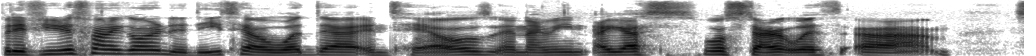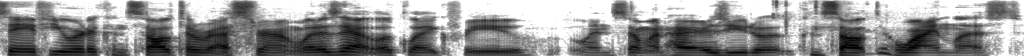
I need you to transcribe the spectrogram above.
but if you just want to go into detail what that entails and i mean i guess we'll start with um, say if you were to consult a restaurant what does that look like for you when someone hires you to consult their wine list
